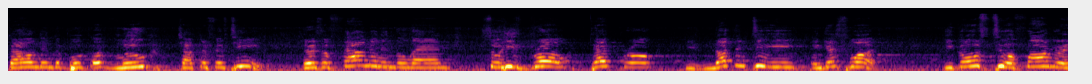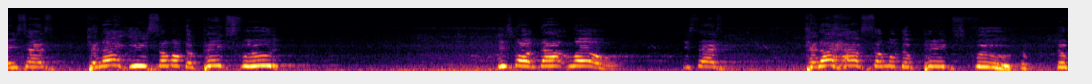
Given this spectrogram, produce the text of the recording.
found in the book of Luke, chapter 15. There's a famine in the land, so he's broke, dead broke, he's nothing to eat, and guess what? He goes to a farmer, and he says, Can I eat some of the pig's food? He's gone that low. He says, Can I have some of the pig's food? The, the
